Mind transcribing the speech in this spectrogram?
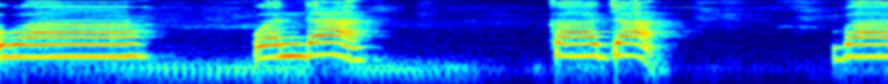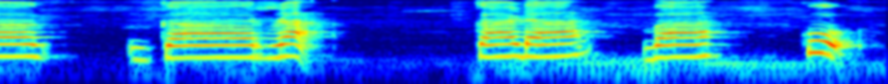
ವಾ, ಒಂದ, ಕಾಜ, ಬಾಗಾರ, ಕಡ, ಬಾ, ಕು.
